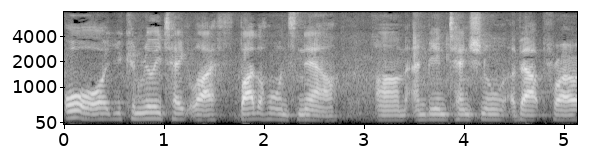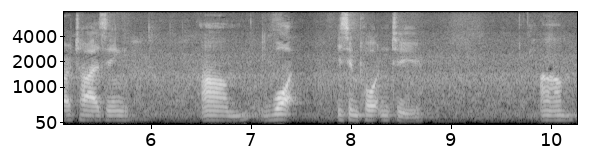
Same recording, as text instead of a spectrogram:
Or you can really take life by the horns now um, and be intentional about prioritizing um, what is important to you. Um,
